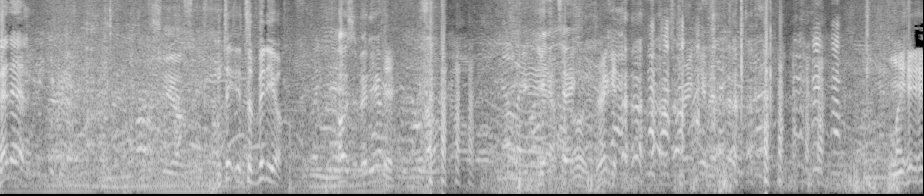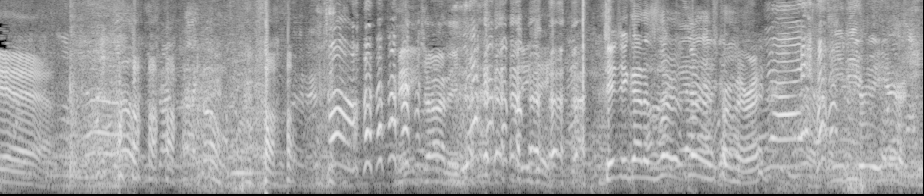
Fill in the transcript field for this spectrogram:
Nenel. It's a video. Oh, it's a video? Yeah. Yeah, take Oh, it. drink it. I was drinking it. Yeah. Me and Johnny. JJ. JJ got his lear- learner's permit, right? ED right here.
